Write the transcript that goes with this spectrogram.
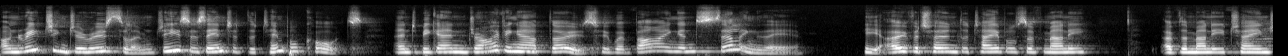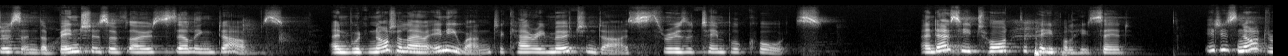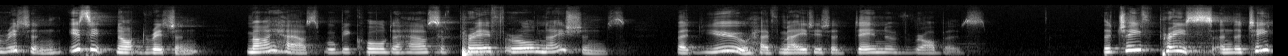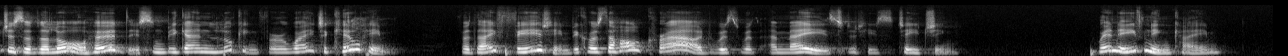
On reaching Jerusalem, Jesus entered the temple courts and began driving out those who were buying and selling there. He overturned the tables of money of the money changers and the benches of those selling doves, and would not allow anyone to carry merchandise through the temple courts. And as he taught the people, he said, It is not written, is it not written, my house will be called a house of prayer for all nations, but you have made it a den of robbers. The chief priests and the teachers of the law heard this and began looking for a way to kill him, for they feared him because the whole crowd was amazed at his teaching. When evening came,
